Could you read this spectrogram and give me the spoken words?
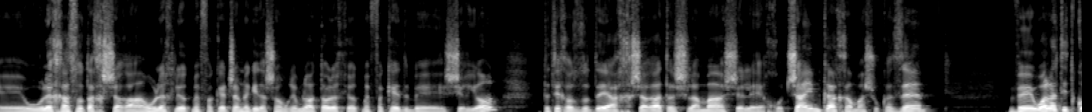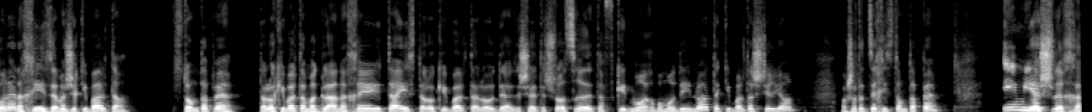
אה, הוא הולך לעשות הכשרה, הוא הולך להיות מפקד שם, נגיד עכשיו אומרים לו, אתה הולך להיות מפקד בשריון, אתה צריך לעשות אה, הכשרת השלמה של אה, חודשיים ככה, משהו כזה, ווואלה, תתכונן, אחי, זה מה שקיבלת. סתום את הפה. אתה לא קיבלת מגלן אחרי טייס, אתה לא קיבלת, לא יודע, זה שייטת 13, זה תפקיד מוערך במודיעין, לא, אתה קיבלת שריון, ועכשיו אתה צריך לסתום את הפה. אם יש לך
